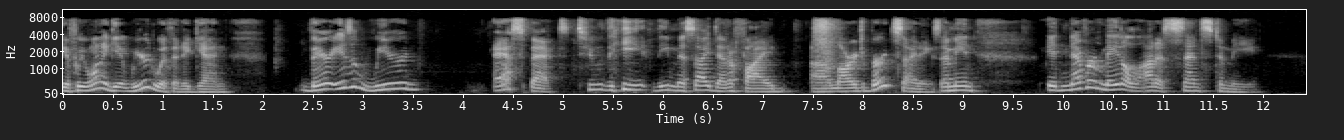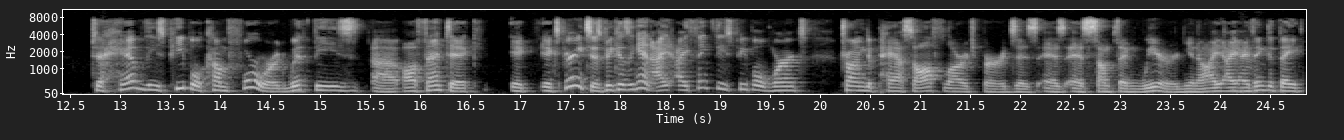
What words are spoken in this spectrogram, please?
if we want to get weird with it again, there is a weird aspect to the the misidentified uh, large bird sightings. I mean, it never made a lot of sense to me to have these people come forward with these uh, authentic I- experiences because again, I, I think these people weren't trying to pass off large birds as as, as something weird. You know, I, I, I think that they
